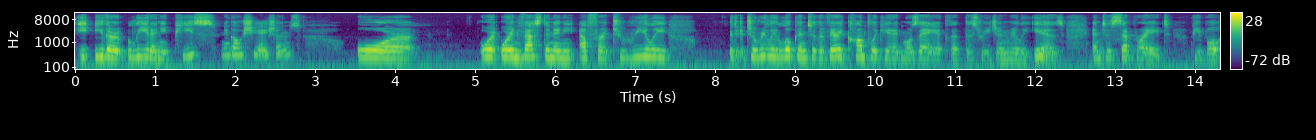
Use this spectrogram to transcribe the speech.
e- either lead any peace negotiations or or or invest in any effort to really to really look into the very complicated mosaic that this region really is and to separate people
